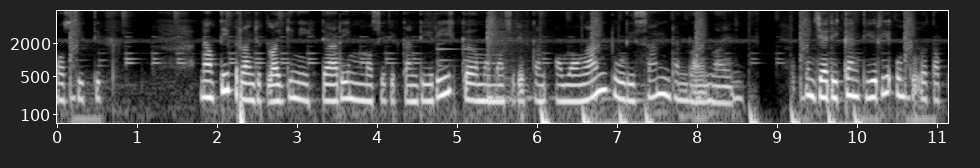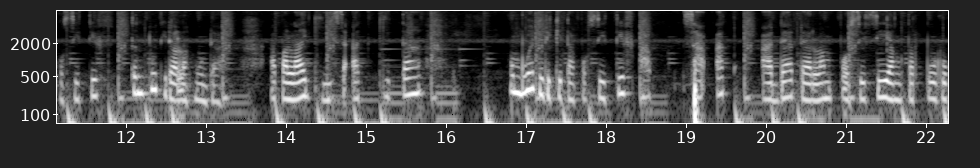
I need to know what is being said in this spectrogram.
positif Nanti berlanjut lagi nih dari memositifkan diri ke memositifkan omongan, tulisan, dan lain-lain. Menjadikan diri untuk tetap positif tentu tidaklah mudah, apalagi saat kita membuat diri kita positif saat ada dalam posisi yang terpuruk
